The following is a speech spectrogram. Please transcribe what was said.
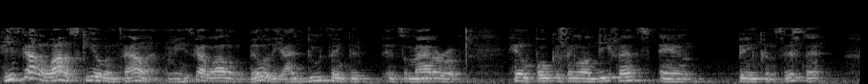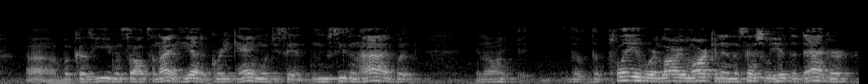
he's got a lot of skill and talent. I mean, he's got a lot of ability. I do think that it's a matter of him focusing on defense and being consistent. Uh, because you even saw tonight, he had a great game. What you say, a new season high, but you know, the the play where Larry Markkanen essentially hit the dagger.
